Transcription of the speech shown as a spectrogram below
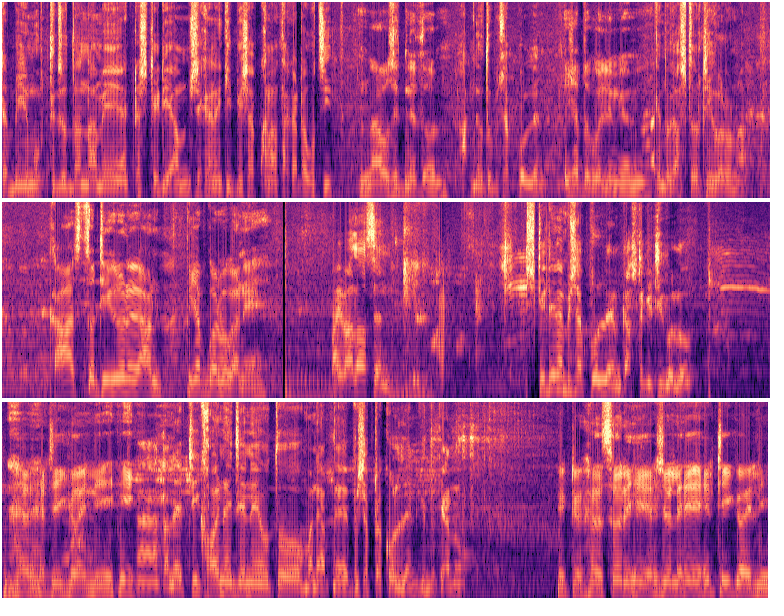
একটা বীর মুক্তিযোদ্ধার নামে একটা স্টেডিয়াম সেখানে কি পেশাবখানা থাকাটা উচিত? না উচিত না তোর আপনিও তো পেশাব করলেন। পেশাব তো করলাম আমি। কিন্তু কাজটা তো ঠিক হলো না। কাজ তো ঠিক হলো না এখন পেশাব করব কানে? ভাই ভালো আছেন? স্টেডিয়ামে পেশাব করলেন কাজটা কি ঠিক হলো? ঠিক হয়নি। হ্যাঁ, তাহলে ঠিক হয় না জেনেও তো মানে আপনি পেশাবটা করলেন কিন্তু কেন? একটু সরি আসলে ঠিক হয়নি।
